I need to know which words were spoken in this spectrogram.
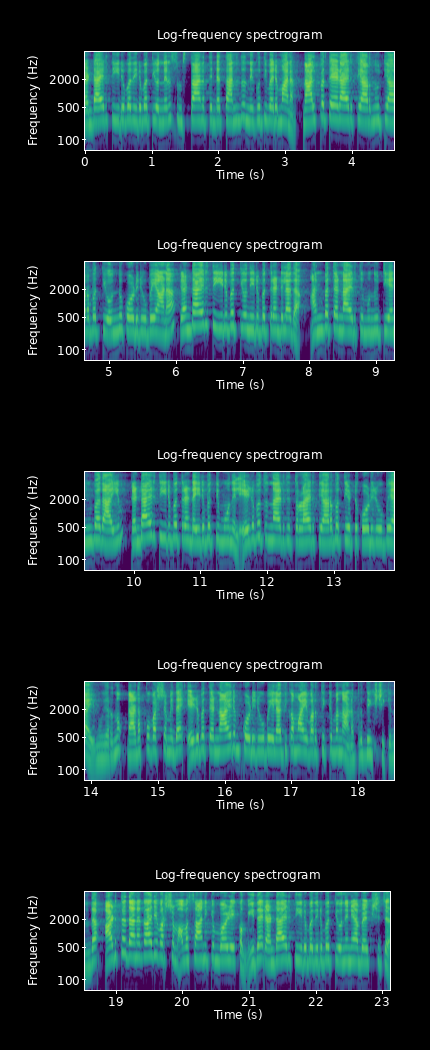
രണ്ടായിരത്തി ഇരുപത് ഇരുപത്തിയൊന്നിൽ സംസ്ഥാനത്തിന്റെ തനത് നികുതി വരുമാനം നാൽപ്പത്തി ഏഴായിരത്തി അറുന്നൂറ്റി അറുപത്തി ഒന്ന് കോടി രൂപയാണ്. രണ്ടായിരത്തി ഇരുപത്തിയൊന്ന് ഇരുപത്തിരണ്ടിൽ അത് അൻപത്തെണ്ണായിരത്തി മുന്നൂറ്റി എൺപതായും രണ്ടായിരത്തി ഇരുപത്തിരണ്ട് ഇരുപത്തിമൂന്നിൽ എഴുപത്തൊന്നായിരത്തി തൊള്ളായിരത്തി അറുപത്തിയെട്ട് കോടി രൂപയായും ഉയർന്നു. നടപ്പു വർഷം ഇത് എഴുപത്തെണ്ണായിരം കോടി രൂപയിലധികമായി വർദ്ധിക്കുമെന്നാണ് പ്രതീക്ഷിക്കുന്നത്. അടുത്ത ധനകാര്യ വർഷം അവസാനിക്കുമ്പോഴേക്കും ഇത് രണ്ടായിരത്തി ഇരുപത് ഇരുപത്തിയൊന്നിനെ അപേക്ഷിച്ച്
